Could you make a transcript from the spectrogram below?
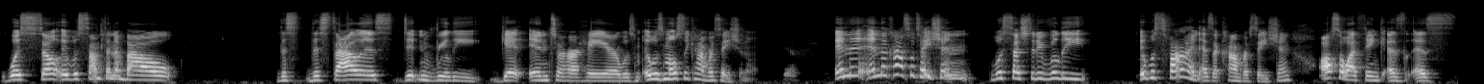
was so it was something about the the stylist didn't really get into her hair. It was it was mostly conversational. Yeah. And the and the consultation was such that it really it was fine as a conversation. Also, I think as as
